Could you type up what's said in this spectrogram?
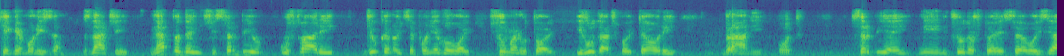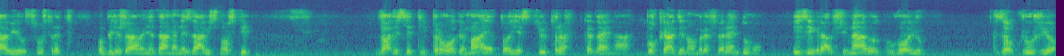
hegemonizam. Znači, napadajući Srbiju, u stvari Đukanović se po njegovoj sumanutoj i ludačkoj teoriji brani od Srbije i nije ni čudo što je sve ovo izjavio u susret obilježavanja dana nezavisnosti 21. maja, to jest jutra, kada je na pokradenom referendumu, izigravši narodnu volju, zaokružio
